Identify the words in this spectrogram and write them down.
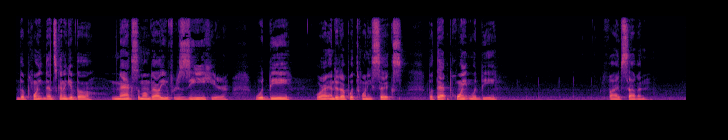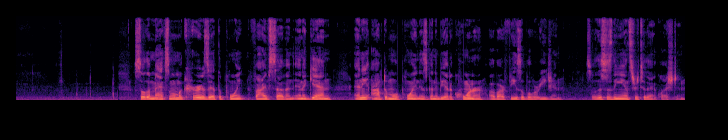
the point that's going to give the maximum value for z here would be where I ended up with 26, but that point would be 5, 7. So the maximum occurs at the point 5, 7. And again, any optimal point is going to be at a corner of our feasible region. So this is the answer to that question.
